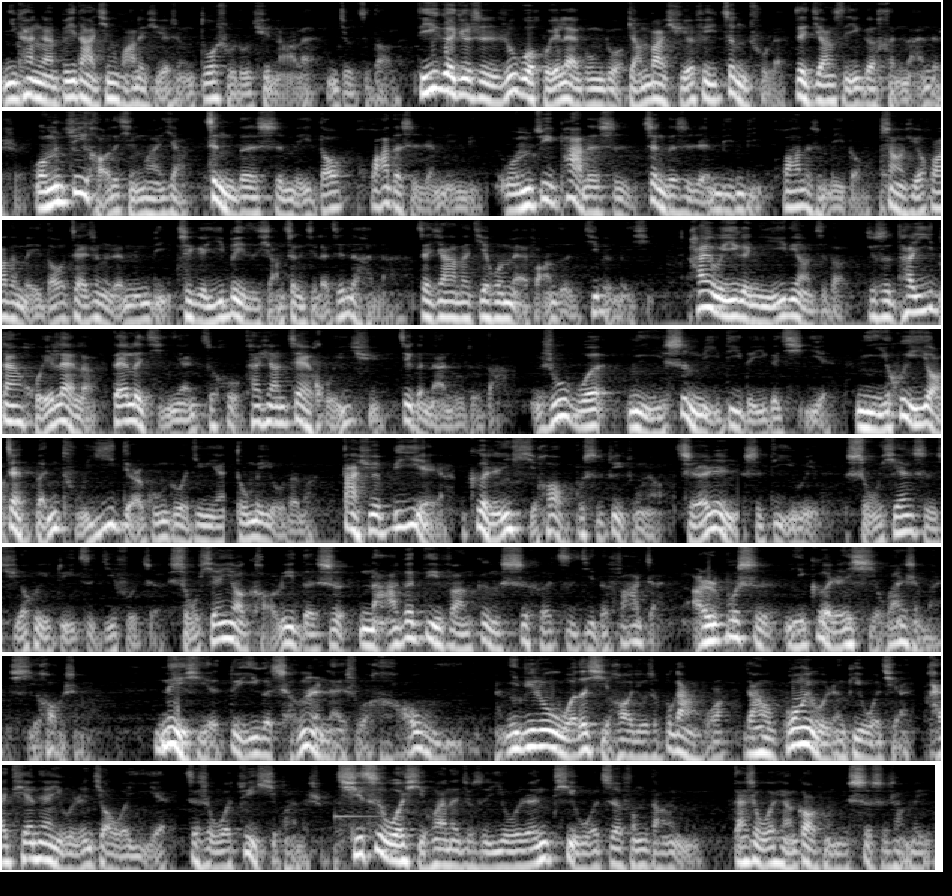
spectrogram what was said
你看看北大清华的学生，多数都去哪儿了，你就知道了。第一个就是，如果回来工作，想把学费挣出来，这将是一个很难的事儿。我们最好的情况下，挣的是美刀，花的是人民币。我们最怕的是挣的是人民币，花的是美刀。上学花的美刀，再挣人民币，这个一辈子想挣起来真的很难。再加上他结婚买房子，基本没戏。还有一个你一定要知道，就是他一旦回来了，待了几年之后，他想再回去，这个难度就大。如果你是米地的一个企业，你会要在本土一点工作经验都没有的吗？大学毕业呀，个人喜好不是最重要的，责任是第一位的。首先是学会对自己负责，首先要考虑的是哪个地方更适合自己的发展，而不是你个人喜欢什么、喜好什么。那些对一个成人来说毫无意义。你比如我的喜好就是不干活，然后光有人给我钱，还天天有人叫我爷，这是我最喜欢的事其次，我喜欢的就是有人替我遮风挡雨，但是我想告诉你，事实上没有。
